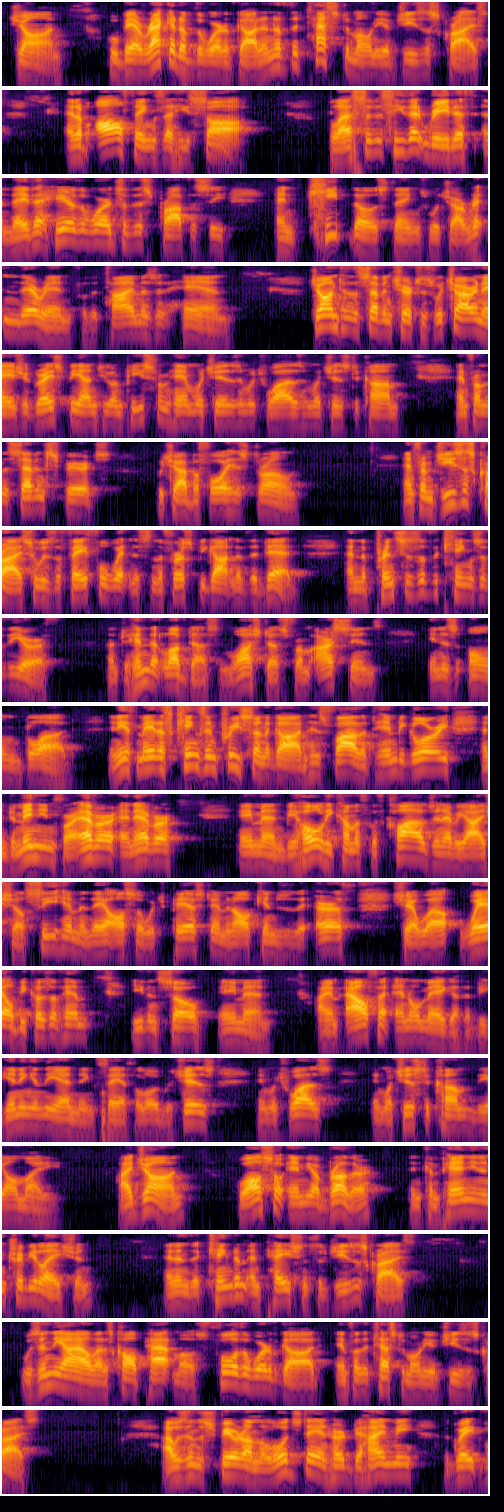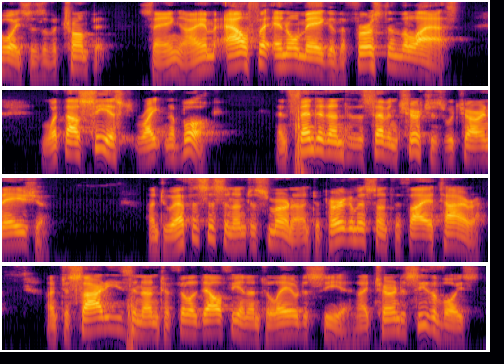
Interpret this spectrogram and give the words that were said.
John, who bare record of the word of God and of the testimony of Jesus Christ, and of all things that he saw. Blessed is he that readeth, and they that hear the words of this prophecy, and keep those things which are written therein, for the time is at hand. John to the seven churches which are in Asia, grace be unto you, and peace from him which is, and which was, and which is to come, and from the seven spirits which are before his throne, and from Jesus Christ, who is the faithful witness, and the first begotten of the dead, and the princes of the kings of the earth, unto him that loved us, and washed us from our sins in his own blood. And he hath made us kings and priests unto God and his Father. To him be glory and dominion for ever and ever. Amen. Behold, he cometh with clouds, and every eye shall see him, and they also which pierced him, and all kindreds of the earth shall wail because of him. Even so, Amen. I am Alpha and Omega, the beginning and the ending, saith the Lord, which is, and which was, and which is to come, the Almighty. I, John, who also am your brother and companion in tribulation, and in the kingdom and patience of Jesus Christ, was in the isle that is called Patmos for the word of God and for the testimony of Jesus Christ. I was in the Spirit on the Lord's day and heard behind me a great voice as of a trumpet, saying, I am Alpha and Omega, the first and the last. And what thou seest, write in a book, and send it unto the seven churches which are in Asia unto Ephesus and unto Smyrna, unto Pergamos, unto Thyatira, unto Sardis, and unto Philadelphia, and unto Laodicea. And I turned to see the voice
